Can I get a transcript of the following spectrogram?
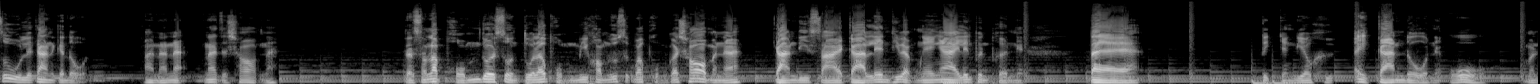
สู้หรือการกระโดด อันนั้นน่ะน่าจะชอบนะ แต่สำหรับผมโดยส่วนตัวแล้วผมมีความรู้สึกว่าผมก็ชอบมันนะ การดีไซน์การเล่นที่แบบง่าย ๆ เล่นเพลินๆเนี่ย แต่ติดอย่างเดียวคือไอการโดดเนี่ยโอ้มัน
